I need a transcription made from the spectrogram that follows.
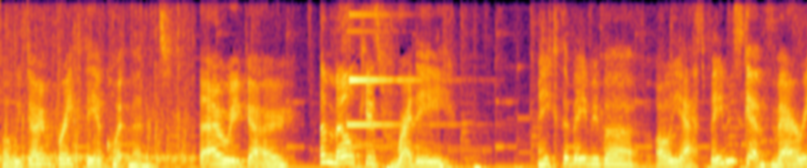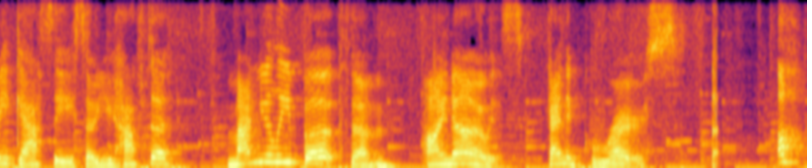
where we don't break the equipment. There we go. The milk is ready. Make the baby burp. Oh yes, babies get very gassy, so you have to manually burp them. I know, it's kind of gross. Oh,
